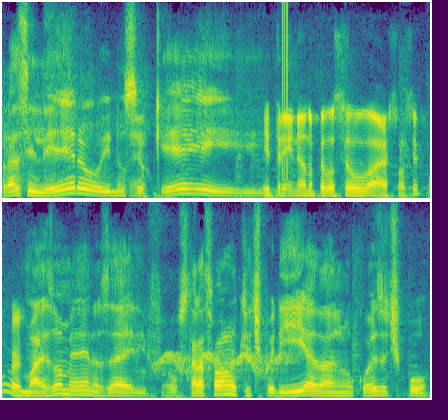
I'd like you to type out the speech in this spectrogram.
brasileiro e não sei É. o que. E treinando pelo celular, só se for. Mais ou menos, é. Ele, os caras falam que, tipo, ele ia lá no coisa, tipo,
